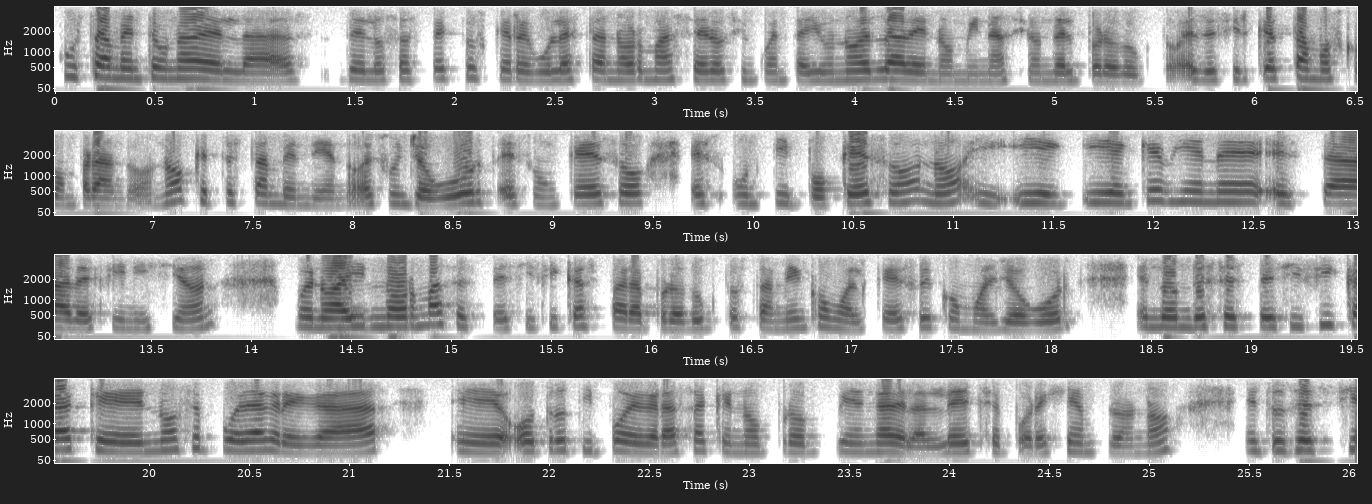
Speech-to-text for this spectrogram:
Justamente uno de las de los aspectos que regula esta norma 051 es la denominación del producto, es decir, qué estamos comprando, ¿no? ¿Qué te están vendiendo? ¿Es un yogurt? ¿Es un queso? ¿Es un tipo queso? ¿No? ¿Y, y, y en qué viene esta definición? Bueno, hay normas específicas para productos también como el queso y como el yogurt, en donde se especifica que no se puede agregar eh, otro tipo de grasa que no provenga de la leche, por ejemplo, ¿no? Entonces, si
